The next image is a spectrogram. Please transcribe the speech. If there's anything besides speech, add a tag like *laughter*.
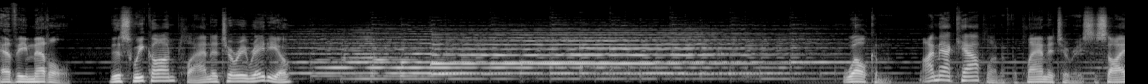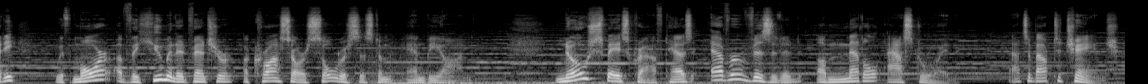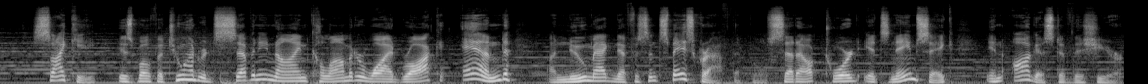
heavy metal. This week on Planetary Radio. Welcome. I'm Matt Kaplan of the Planetary Society with more of the human adventure across our solar system and beyond. No spacecraft has ever visited a metal asteroid. That's about to change. Psyche is both a 279 kilometer wide rock and a new magnificent spacecraft that will set out toward its namesake in August of this year.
